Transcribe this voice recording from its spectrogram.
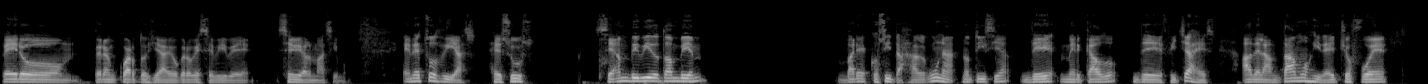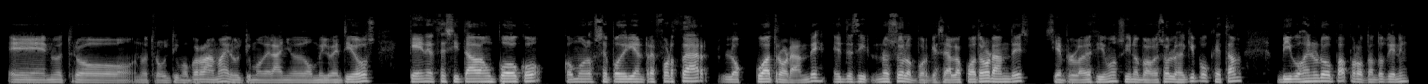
pero, pero en cuartos ya yo creo que se vive, se vive al máximo. En estos días, Jesús, se han vivido también varias cositas, alguna noticia de mercado de fichajes. Adelantamos y de hecho fue eh, nuestro, nuestro último programa, el último del año de 2022, que necesitaba un poco cómo se podrían reforzar los cuatro grandes. Es decir, no solo porque sean los cuatro grandes, siempre lo decimos, sino porque son los equipos que están vivos en Europa, por lo tanto tienen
